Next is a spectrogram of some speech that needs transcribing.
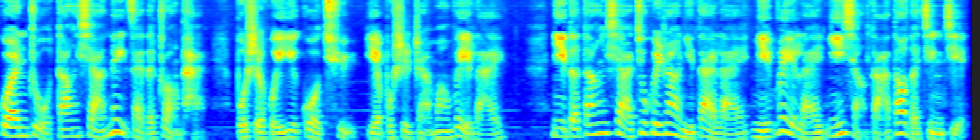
关注当下内在的状态，不是回忆过去，也不是展望未来。你的当下就会让你带来你未来你想达到的境界，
